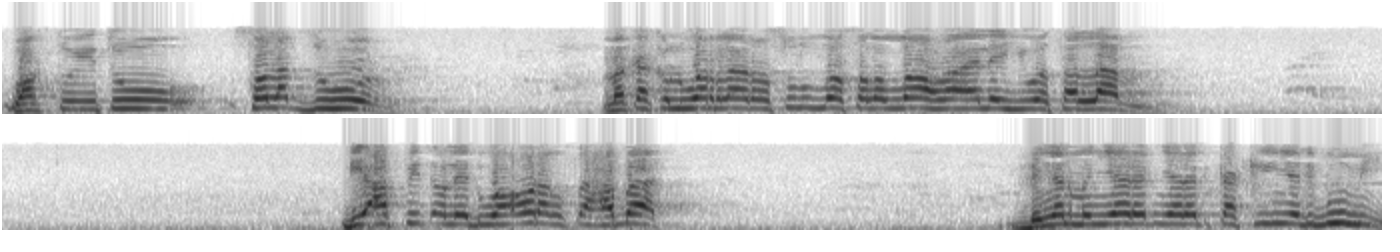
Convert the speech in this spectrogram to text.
Waktu itu sholat zuhur, maka keluarlah Rasulullah Sallallahu Alaihi Wasallam diapit oleh dua orang sahabat dengan menyeret-nyeret kakinya di bumi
